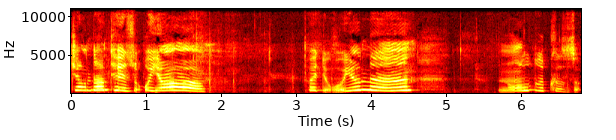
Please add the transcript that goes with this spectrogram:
Candan teyze uyan. Hadi uyanın. Ne oldu kızım?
